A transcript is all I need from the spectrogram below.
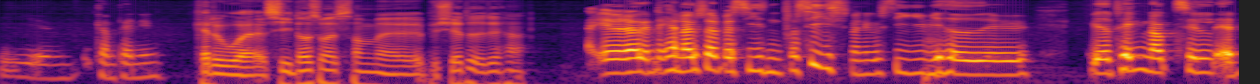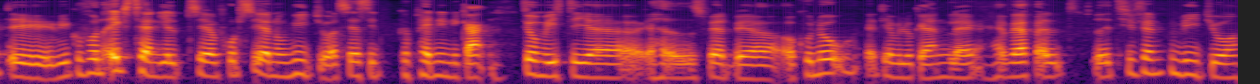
i, øh, i kampagnen. Kan du uh, sige noget som helst om uh, budgettet i det her? Det har nok svært ved at sige sådan præcis, men jeg kan sige, mm. vi havde... Øh, vi havde penge nok til, at øh, vi kunne få noget ekstern hjælp til at producere nogle videoer til at sætte kampagnen i gang. Det var mest det, jeg, jeg havde svært ved at, at kunne nå. At jeg ville jo gerne lade, have i hvert fald 10-15 videoer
